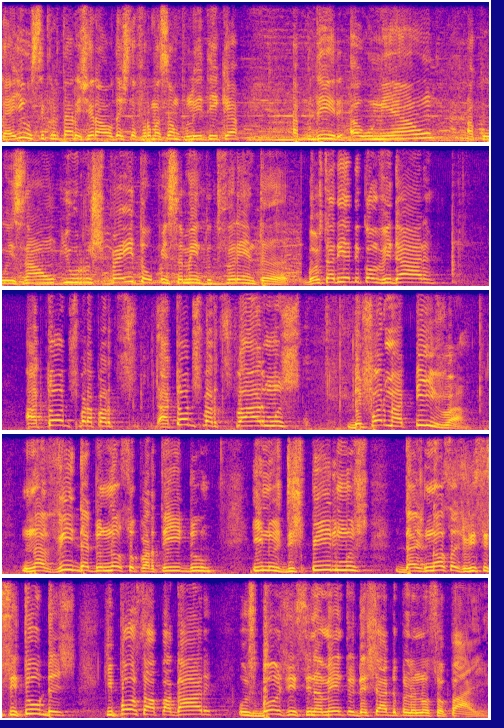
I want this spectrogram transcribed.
Daí o secretário-geral desta formação política a pedir a união, a coesão e o respeito ao pensamento diferente. Gostaria de convidar a todos para a todos participarmos de forma ativa na vida do nosso partido e nos despirmos das nossas vicissitudes que possam apagar os bons ensinamentos deixados pelo nosso pai.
